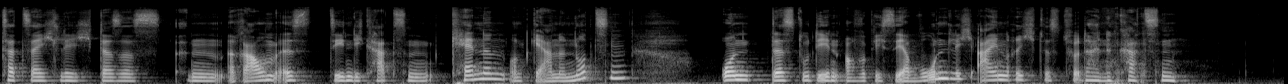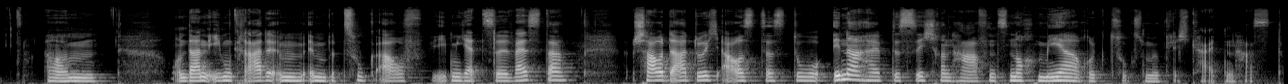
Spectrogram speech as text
tatsächlich, dass es ein Raum ist, den die Katzen kennen und gerne nutzen und dass du den auch wirklich sehr wohnlich einrichtest für deine Katzen. Ähm, und dann eben gerade im, im Bezug auf eben jetzt Silvester, schau da durchaus, dass du innerhalb des sicheren Hafens noch mehr Rückzugsmöglichkeiten hast.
